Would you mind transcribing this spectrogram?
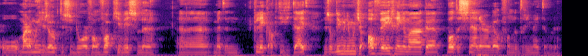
Oh, maar dan moet je dus ook tussendoor van vakje wisselen eh, met een klikactiviteit. Dus op die manier moet je afwegingen maken. Wat is sneller, welke van de drie methoden?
